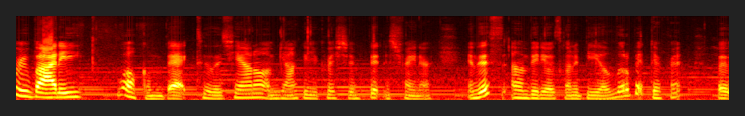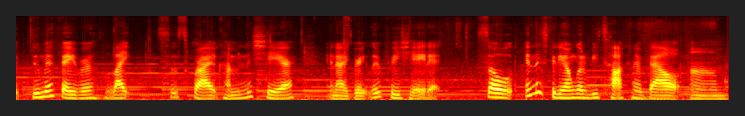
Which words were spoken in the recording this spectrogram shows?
everybody, welcome back to the channel. I'm Bianca, your Christian fitness trainer. And this um, video is going to be a little bit different, but do me a favor, like, subscribe, comment, and share, and I greatly appreciate it. So in this video, I'm going to be talking about um,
